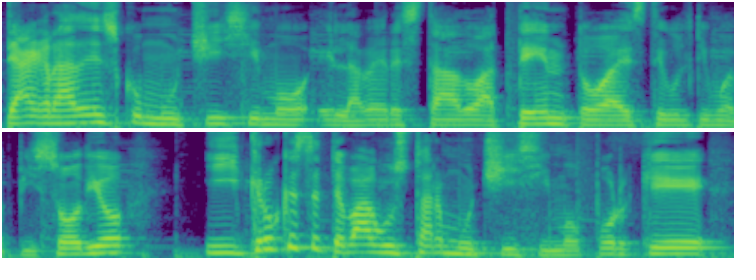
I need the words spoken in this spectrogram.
Te agradezco muchísimo el haber estado atento a este último episodio. Y creo que este te va a gustar muchísimo porque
